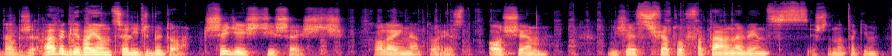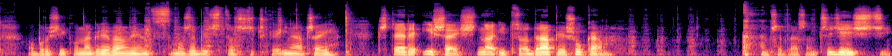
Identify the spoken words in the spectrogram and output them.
Dobrze, a wygrywające liczby to 36. Kolejna to jest 8. Dzisiaj jest światło fatalne, więc jeszcze na takim obrusiku nagrywam, więc może być troszeczkę inaczej. 4 i 6. No i co? Drapię, szukam. Przepraszam, 30.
